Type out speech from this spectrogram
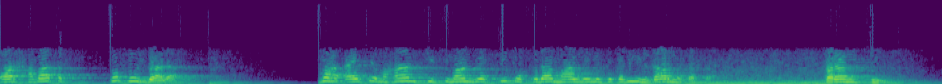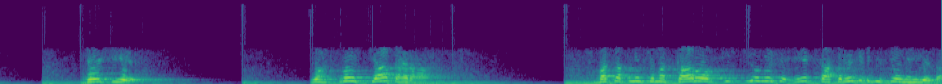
और हवा तक को पूछ डाला। वह ऐसे महान कीर्तिमान व्यक्ति को खुदा मान लेने से कभी इनकार न करता। परंतु देखिए, वह स्वयं क्या कह रहा है? बस अपने चमत्कारों और कृष्टियों में से एक का क्रेडिट भी स्वयं नहीं लेता।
